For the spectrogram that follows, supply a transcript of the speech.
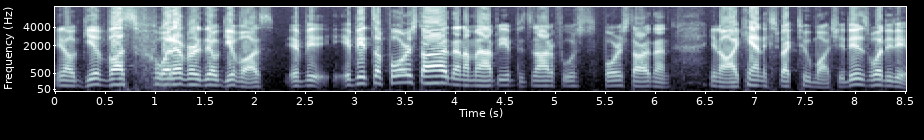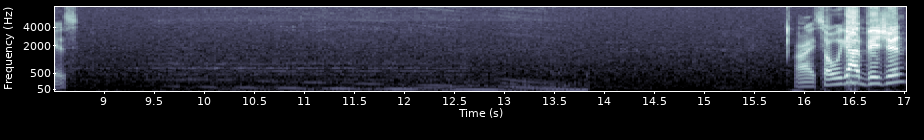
you know, give us whatever they'll give us. If it if it's a four star, then I'm happy. If it's not a four four star, then you know I can't expect too much. It is what it is. Alright, so we got Vision.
